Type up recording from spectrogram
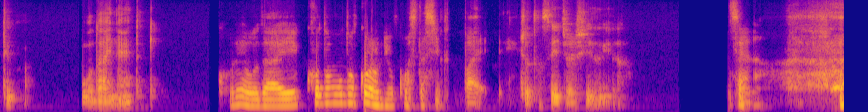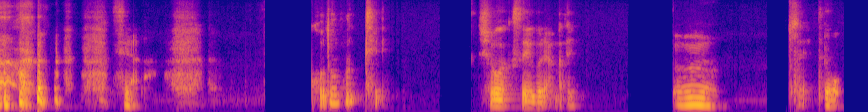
てかお題何やったっけこれお題、子供の頃に起こした失敗。ちょっと成長しすぎたそやな。そやな。子供って小学生ぐらいまで？うん。そうやったと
